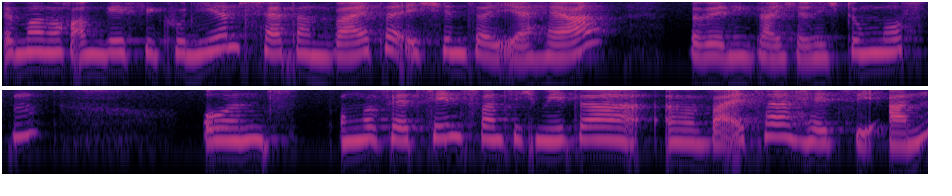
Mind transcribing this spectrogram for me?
immer noch am Gestikulieren, fährt dann weiter, ich hinter ihr her, weil wir in die gleiche Richtung mussten. Und ungefähr 10, 20 Meter äh, weiter hält sie an.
